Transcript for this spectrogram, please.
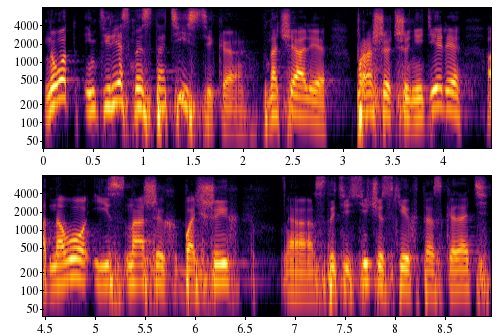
Ну вот интересная статистика в начале прошедшей недели одного из наших больших э, статистических, так сказать,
